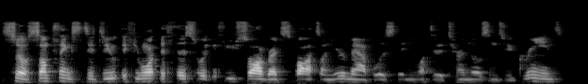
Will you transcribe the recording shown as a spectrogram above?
So some things to do if you want if this if you saw red spots on your map list and you wanted to turn those into greens,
